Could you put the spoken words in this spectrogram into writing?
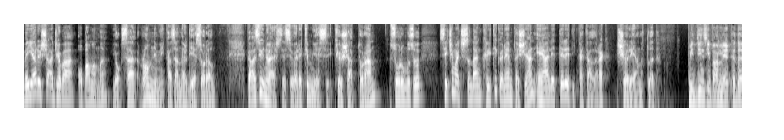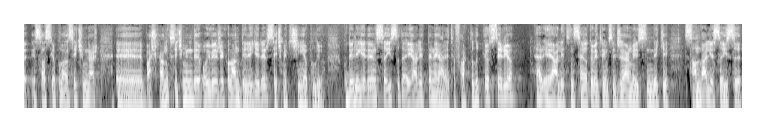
ve yarışı acaba Obama mı yoksa Romney mi kazanır diye soralım. Gazi Üniversitesi öğretim üyesi Kürşat Turan sorumuzu seçim açısından kritik önem taşıyan eyaletleri dikkate alarak şöyle yanıtladı. Bildiğiniz gibi Amerika'da esas yapılan seçimler e, başkanlık seçiminde oy verecek olan delegeleri seçmek için yapılıyor. Bu delegelerin sayısı da eyaletten eyalete farklılık gösteriyor. Her eyaletin senato ve temsilciler meclisindeki sandalye sayısı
